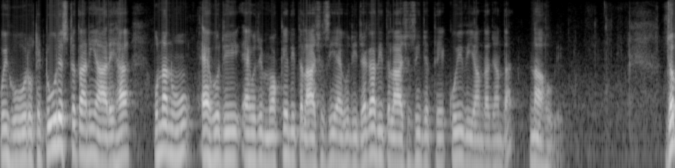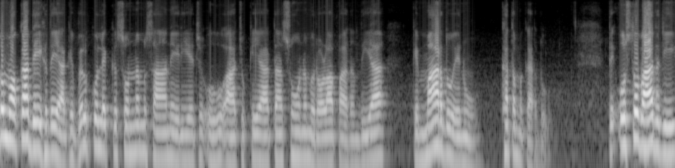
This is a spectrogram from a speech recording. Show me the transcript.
ਕੋਈ ਹੋਰ ਉੱਥੇ ਟੂਰਿਸਟ ਤਾਂ ਨਹੀਂ ਆ ਰਿਹਾ। ਉਹਨਾਂ ਨੂੰ ਇਹੋ ਜੀ, ਇਹੋ ਜਿਹੇ ਮੌਕੇ ਦੀ ਤਲਾਸ਼ ਸੀ, ਇਹੋ ਜੀ ਜਗ੍ਹਾ ਦੀ ਤਲਾਸ਼ ਸੀ ਜਿੱਥੇ ਕੋਈ ਵੀ ਆਂਦਾ ਜਾਂਦਾ ਨਾ ਹੋਵੇ। ਜਦੋਂ ਮੌਕਾ ਦੇਖਦੇ ਆ ਕਿ ਬਿਲਕੁਲ ਇੱਕ ਸੁੰਨਮਸਾਨ ਏਰੀਏ 'ਚ ਉਹ ਆ ਚੁੱਕੇ ਆ, ਤਾਂ ਸੋਨਮ ਰੌਲਾ ਪਾ ਦਿੰਦੀ ਆ ਕਿ ਮਾਰ ਦਿਓ ਇਹਨੂੰ, ਖਤਮ ਕਰ ਦਿਓ ਤੇ ਉਸ ਤੋਂ ਬਾਅਦ ਜੀ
